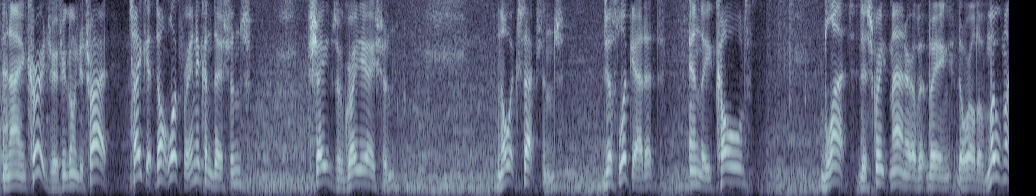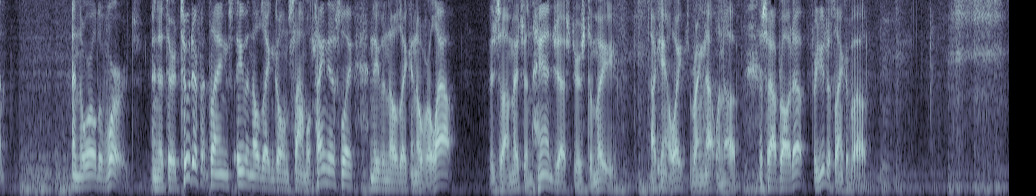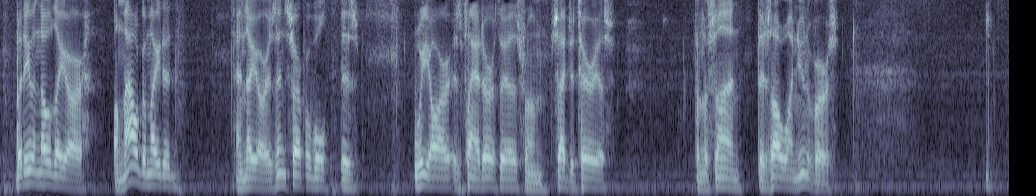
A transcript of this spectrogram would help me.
And I encourage you, if you're going to try it, take it. Don't look for any conditions, shades of gradation, no exceptions. Just look at it in the cold, blunt, discrete manner of it being the world of movement and the world of words and that they're two different things, even though they can go on simultaneously, and even though they can overlap. As I mentioned, hand gestures to me, I can't wait to bring that one up. So I brought it up for you to think about. But even though they are amalgamated and they are as inseparable as we are, as planet Earth is from Sagittarius, from the sun, that it's all one universe.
